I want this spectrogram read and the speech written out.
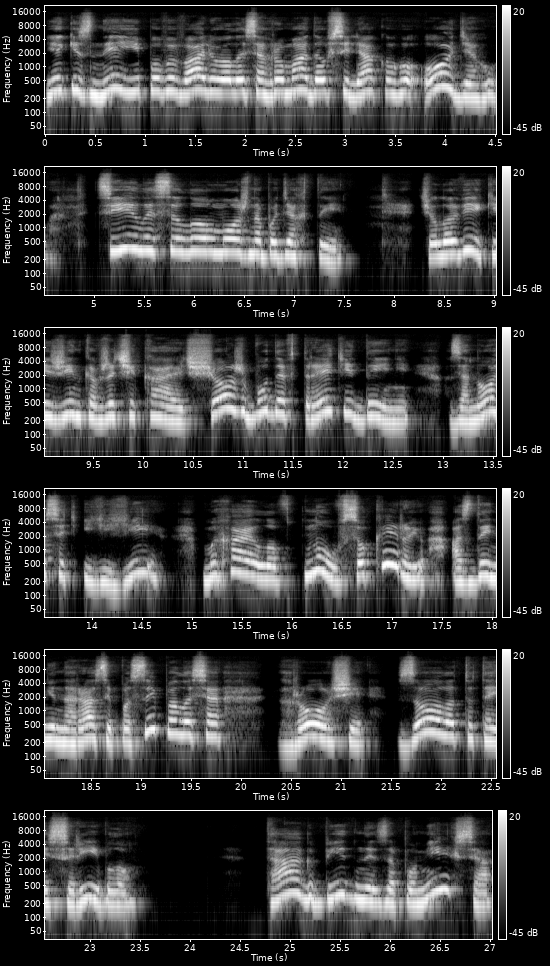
як із неї повивалювалася громада всілякого одягу. Ціле село можна подягти. Чоловік і жінка вже чекають, що ж буде в третій дині. Заносять і її. Михайло втнув сокирою, а з дині нараз і посипалося гроші, золото та й срібло. Так бідний запомігся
